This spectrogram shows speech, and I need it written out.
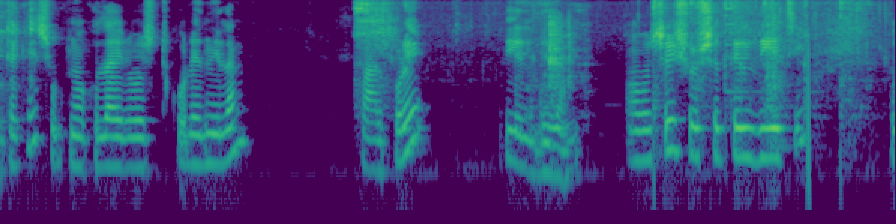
এটাকে শুকনো খোলায় রোস্ট করে নিলাম, তারপরে তেল দিলাম। অবশ্যই সর্ষের তেল দিয়েছি, তো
